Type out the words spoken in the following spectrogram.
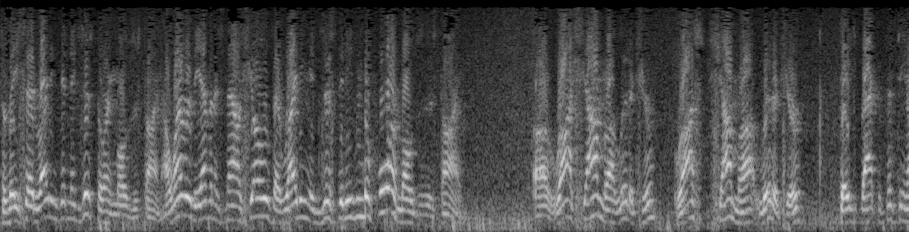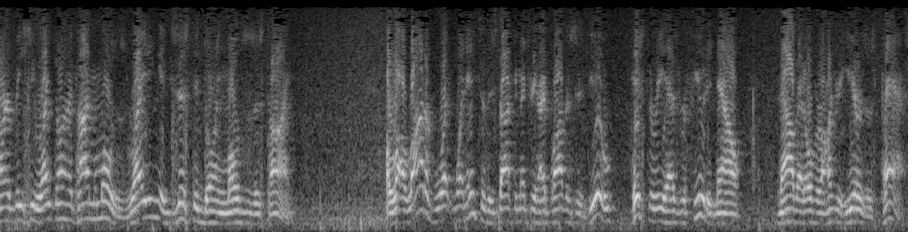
So they said writing didn't exist during Moses' time. However, the evidence now shows that writing existed even before Moses' time. Uh, Ras Shamra literature, Ras Shamra literature dates back to 1500 BC, right during the time of Moses. Writing existed during Moses' time. A lot of what went into this documentary hypothesis view, history has refuted now, now that over 100 years has passed.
